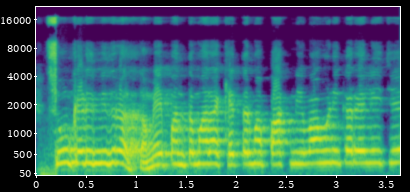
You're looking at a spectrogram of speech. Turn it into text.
શું ખેડૂત મિત્ર, તમે પણ તમારા ખેતરમાં પાકની વાવણી કરેલી છે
